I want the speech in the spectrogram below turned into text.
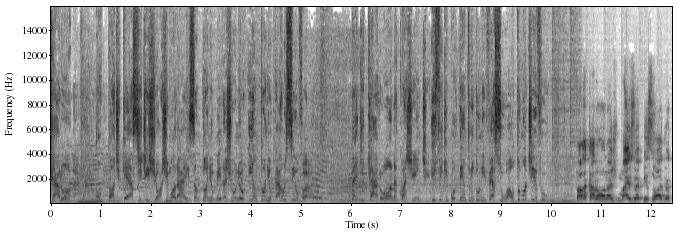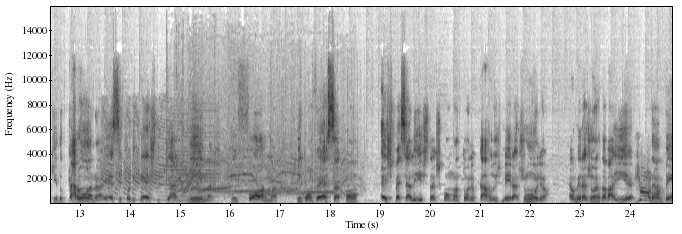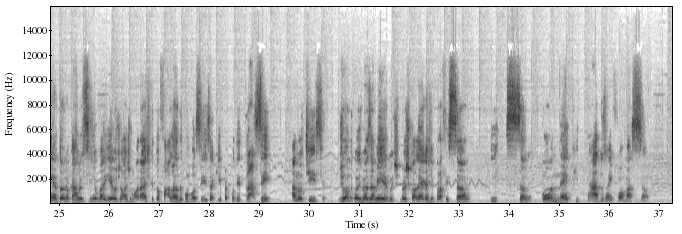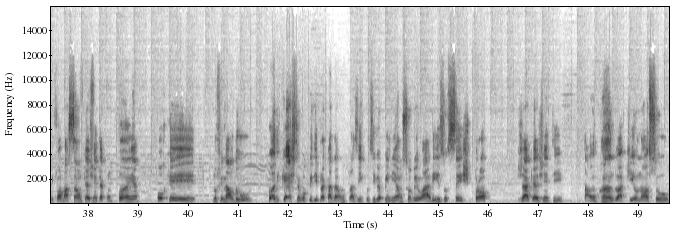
Carona, o podcast de Jorge Moraes, Antônio Meira Júnior e Antônio Carlos Silva. Pegue carona com a gente e fique por dentro do universo automotivo. Fala Caronas, mais um episódio aqui do Carona, esse podcast que anima, que informa e conversa com especialistas como Antônio Carlos Meira Júnior, é o Meira Júnior da Bahia. Júnior. Também Antônio Carlos Silva e eu, Jorge Moraes, que estou falando com vocês aqui para poder trazer a notícia. Junto com os meus amigos, meus colegas de profissão que são conectados à informação. Informação que a gente acompanha, porque no final do podcast eu vou pedir para cada um trazer, inclusive, opinião sobre o Arizo 6 Pro, já que a gente está honrando aqui o nosso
